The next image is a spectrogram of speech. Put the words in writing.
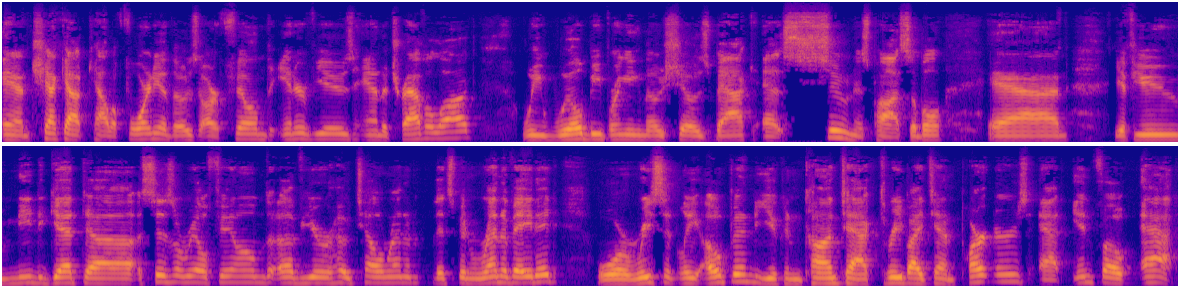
and Check Out California. Those are filmed interviews and a travel log. We will be bringing those shows back as soon as possible. And if you need to get uh, a sizzle reel filmed of your hotel reno- that's been renovated, or recently opened, you can contact 3x10 Partners at info at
